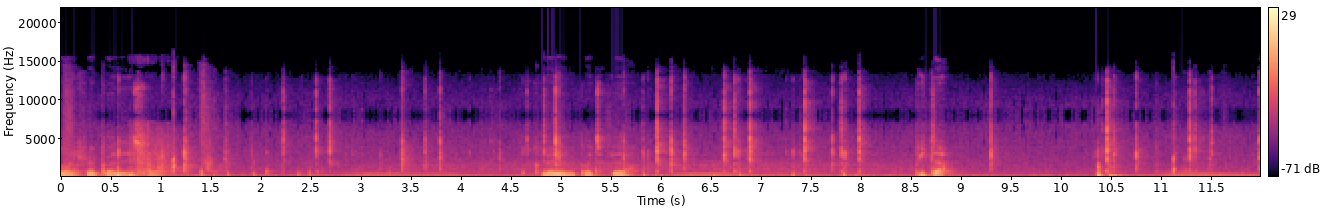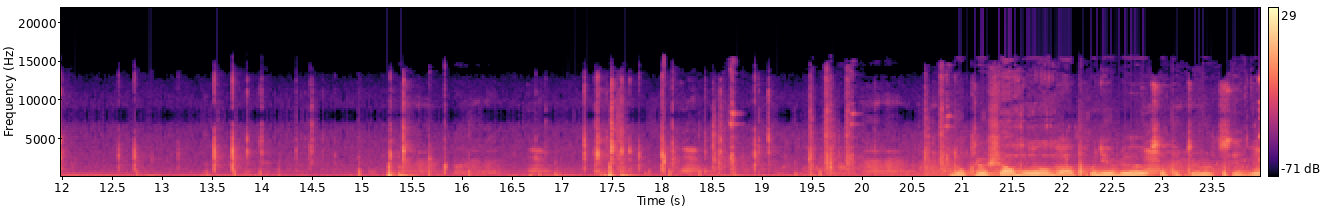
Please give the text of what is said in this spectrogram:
Non je vais pas aller ça. Là il avait pas de fer. Putain. Donc le charbon, bah prenez-le, ça peut toujours servir.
